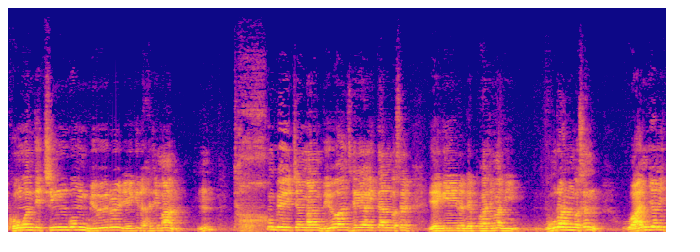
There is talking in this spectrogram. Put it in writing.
공은 이제 진공 묘를 얘기를 하지만 음? 텅 비어 있지만 묘한 세계가 있다는 것을 얘기를 내포하지만 이 무라는 것은 완전히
